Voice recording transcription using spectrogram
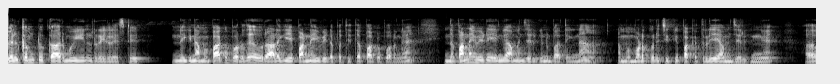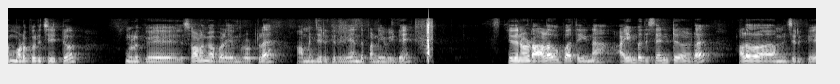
Welcome to Karmuyil real estate இன்றைக்கி நம்ம பார்க்க போகிறது ஒரு அழகிய பண்ணை வீடை பற்றி தான் பார்க்க போகிறோங்க இந்த பண்ணை வீடு எங்கே அமைஞ்சிருக்குன்னு பார்த்தீங்கன்னா நம்ம மொடக்குறிச்சிக்கு பக்கத்துலேயே அமைஞ்சிருக்குங்க. அதாவது மொடக்குறிச்சி டு உங்களுக்கு சோழங்காபாளையம் ரோட்டில் அமைஞ்சிருக்குதுங்க இந்த பண்ணை வீடு. இதனோட அளவு பார்த்தீங்கன்னா ஐம்பது சென்ட்டோட அளவு அமைஞ்சிருக்கு.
